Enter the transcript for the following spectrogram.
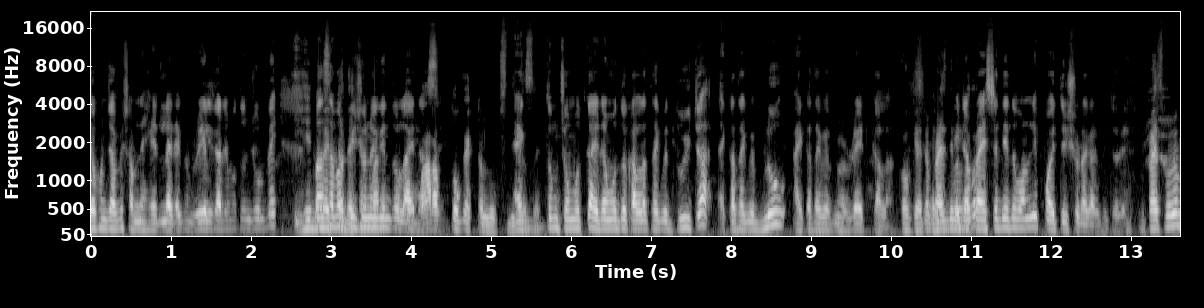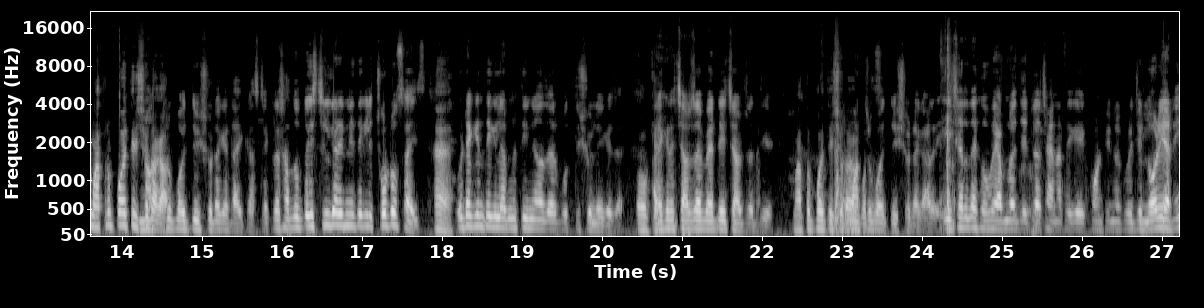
যখন যাবে সামনে হেডলাইট একদম রিয়েল গাড়ির মতন জ্বলবে Headlight-টা আবার পিছনে মানে কিন্তু light আছে। মারাত্মক একটা লুকস দিতেছে। একদম চমৎকার এটার মধ্যে কালার থাকবে দুইটা একটা থাকবে ব্লু আর একটা থাকবে আপনার রেড কালার ওকে এটা প্রাইস দিবেন এটা প্রাইসটা দিয়ে দেবো অনলি পঁয়ত্রিশশো টাকার ভিতরে। প্রাইস পড়বে মাত্র 3500 টাকা। মাত্র পঁয়ত্রিশশো টাকা ডাইকাস্ট একটা সাধারণত স্টিল গাড়ি নিতে গেলে ছোট সাইজ হ্যাঁ। ওটা কিনতে গেলে আপনার তিন হাজার বত্রিশশো লেগে যায়। আর এখানে চার্জার ব্যাটারি চার্জার দিয়ে। মাত্র 3500 টাকা মাত্র পঁয়ত্রিশশো টাকা। আর এছাড়া দেখো ভাই আমরা যেটা চায়না থেকে কন্টেনার করে যে লরি আনি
